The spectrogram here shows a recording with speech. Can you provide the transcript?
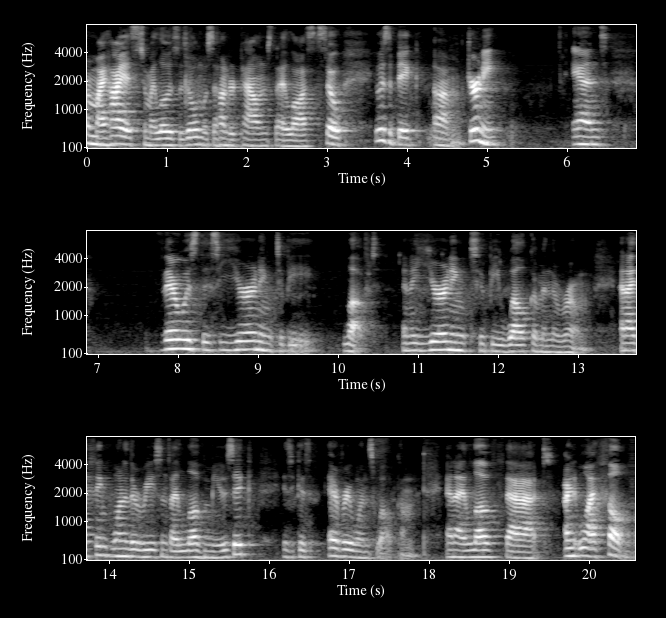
from my highest to my lowest is almost 100 pounds that I lost. So it was a big um, journey. And there was this yearning to be loved and a yearning to be welcome in the room. And I think one of the reasons I love music is because everyone's welcome. And I love that. I, well, I felt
